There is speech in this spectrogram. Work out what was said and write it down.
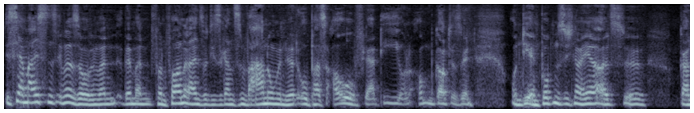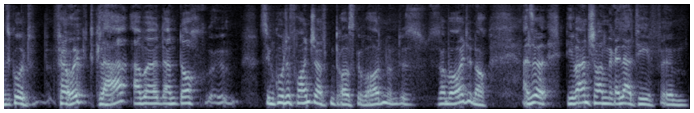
ist ja meistens immer so, wenn man, wenn man von vornherein so diese ganzen Warnungen hört, oh, pass auf, ja, die und um Gottes Willen. Und die entpuppen sich nachher als äh, ganz gut. Verrückt, klar, aber dann doch äh, sind gute Freundschaften draus geworden und das, das haben wir heute noch. Also die waren schon relativ ähm,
